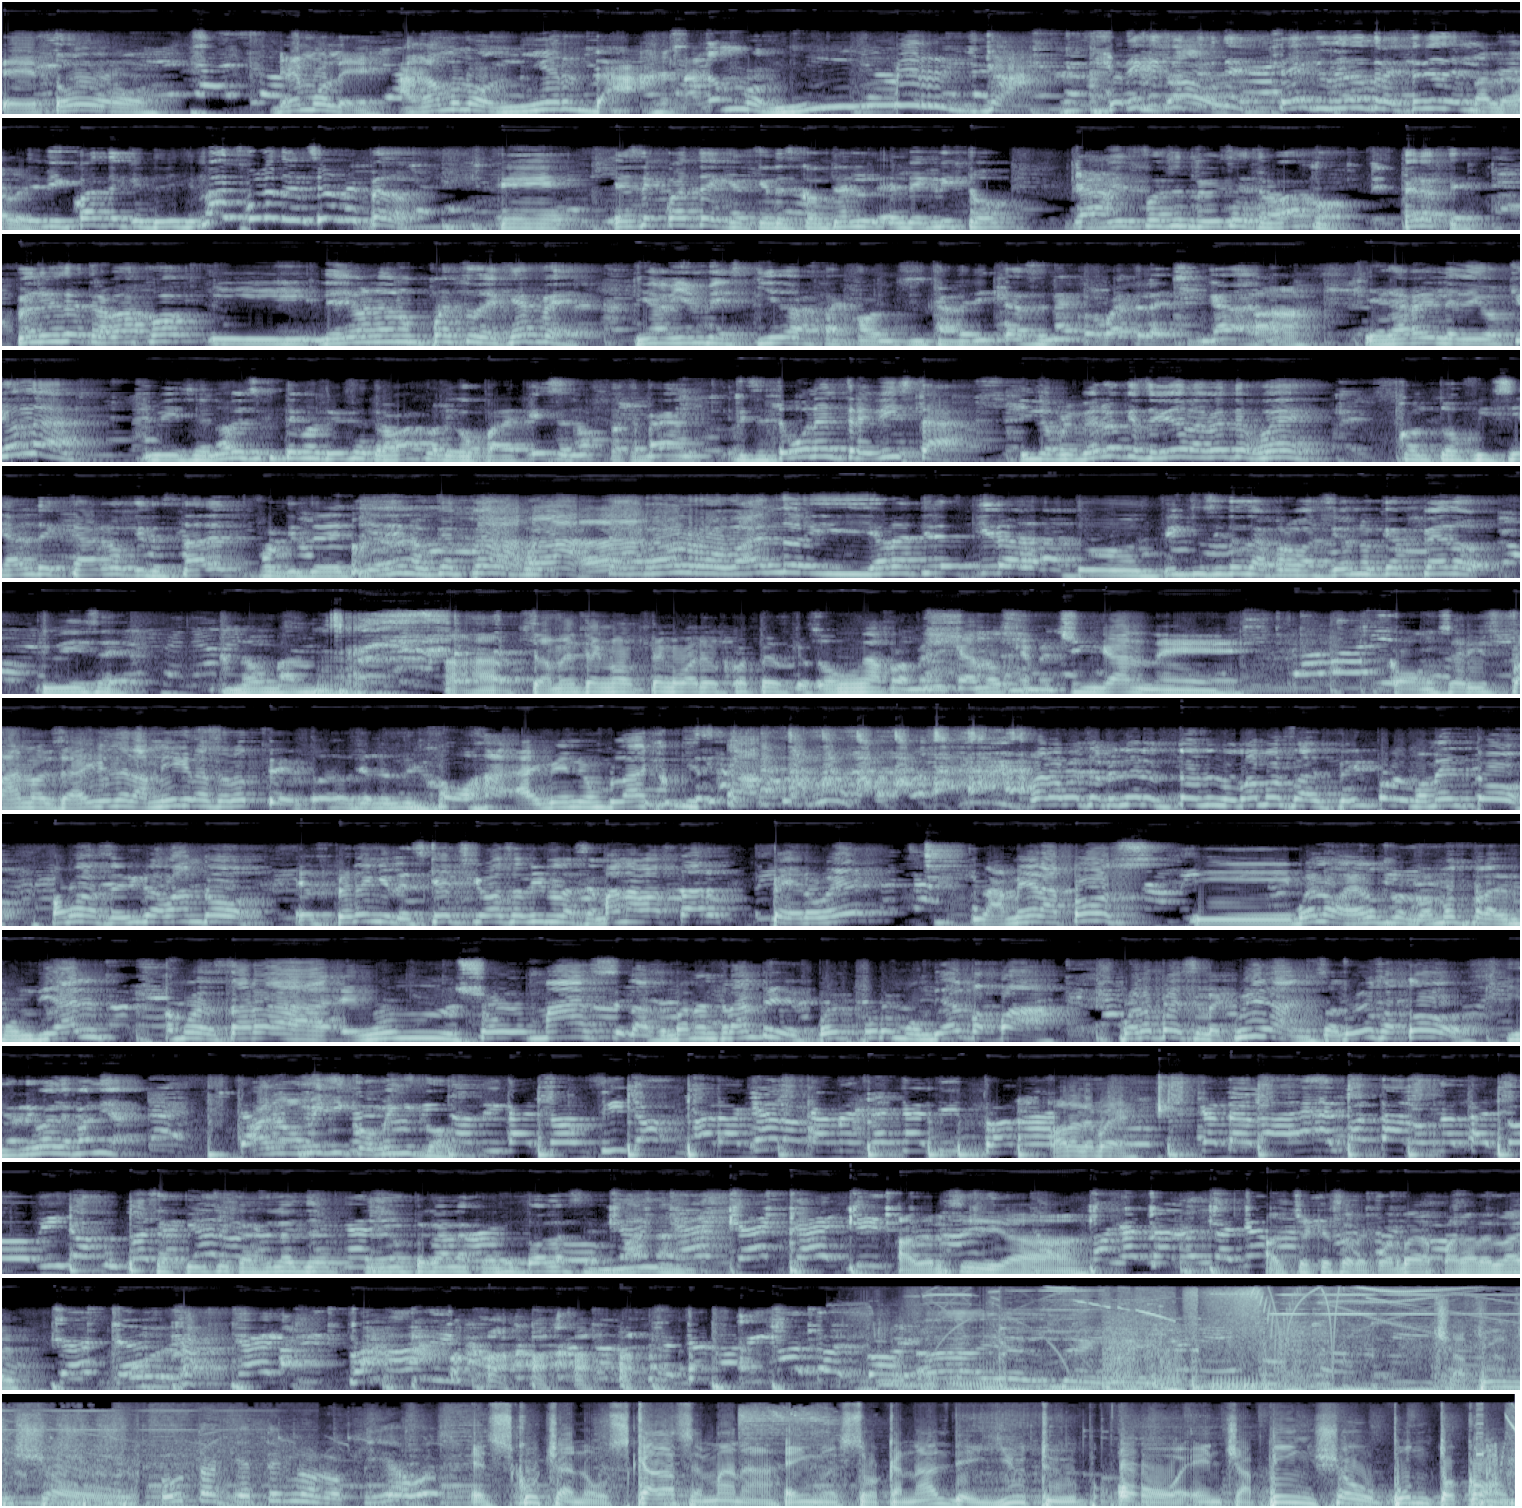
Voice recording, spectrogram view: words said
eh, todo. Démosle, hagámonos mierda, hagámonos mierda. Qué Deja cuente- deja que cuente otra historia Dale, de, dale. de mi cuate que te dije, no, pon atención, no pedo. Eh, ese cuate que, que les conté el, el negrito, Ya. también fue a su entrevista de trabajo. Espérate, fue a su entrevista de trabajo y le dieron a dar un puesto de jefe. Iba bien vestido, hasta con sus caderitas, una corbata, la chingada. ¿no? Ah. Y agarra y le digo, ¿qué onda? Me dice, no, es que tengo entrevista de trabajo. Le digo, ¿para qué? Dice, no, para que me hagan. Dice, tuvo una entrevista. Y lo primero que se vio a la mente fue con tu oficial de cargo que te está, de- porque te detienen o qué pedo. Porque te agarraron robando y ahora tienes que ir a, a tus pinches sitios de aprobación o qué pedo. Y me dice, no mames. Ajá. También tengo, tengo varios cuates que son afroamericanos que me chingan eh, con ser hispano. Dice, ahí viene la migra, cerote. Entonces yo les digo, "Ah, ahí viene un blanco. Bueno, pues chapineros, entonces nos vamos a despedir por el momento. Vamos a seguir grabando. Esperen el sketch que va a salir en la semana, va a estar, pero eh, la mera tos. Y bueno, ya nos preparamos para el mundial. Vamos a estar ah, en un show más la semana entrante y después puro mundial, papá. Bueno, pues se me cuidan. Saludos a todos. Y arriba Alemania. Ah, no, México, México. Órale, pues. Esa pinche canción la de- deben pegar en la cabeza toda la semana. A ver si ah, al cheque se recuerda de apagar el live. Chapin Show. Puta, qué tecnología, vos. Escúchanos cada semana en nuestro canal de YouTube o en chapinshow.com.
